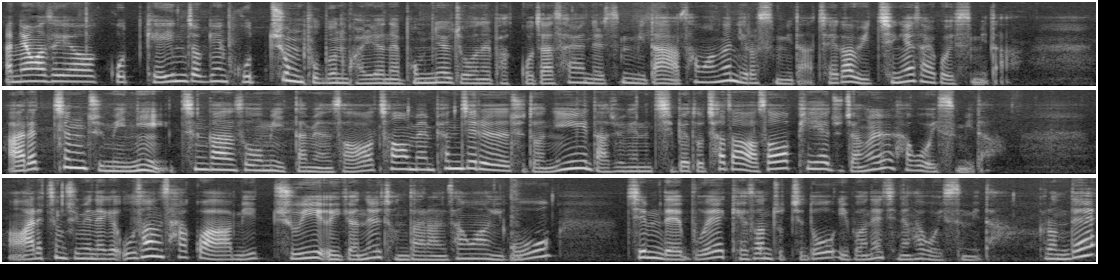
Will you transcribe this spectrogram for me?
안녕하세요. 곧 개인적인 고충 부분 관련해 법률 조언을 받고자 사연을 씁니다. 상황은 이렇습니다. 제가 위층에 살고 있습니다. 아래층 주민이 층간 소음이 있다면서 처음엔 편지를 주더니 나중에는 집에도 찾아와서 피해 주장을 하고 있습니다. 어, 아래층 주민에게 우선 사과 및 주의 의견을 전달한 상황이고 집 내부의 개선 조치도 이번에 진행하고 있습니다. 그런데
